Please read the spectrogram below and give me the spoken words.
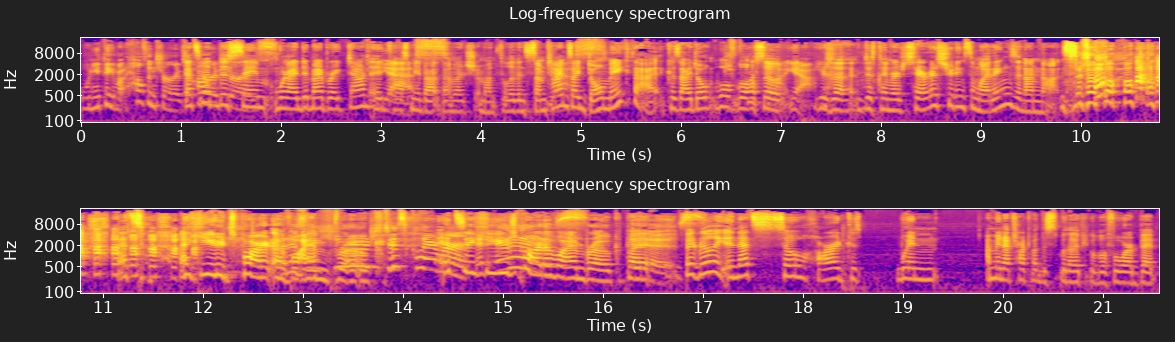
when you think about health insurance. That's about the same. When I did my breakdown, it cost me about that much a month to live, and sometimes I don't make that because I don't. Well, also, not, yeah. here's a disclaimer: Sarah's shooting some weddings, and I'm not. So that's a huge part of why I'm broke. Disclaimer. It's a It huge part of why I'm broke, but It is. but really, and that's so hard because when, I mean, I've talked about this with other people before, but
